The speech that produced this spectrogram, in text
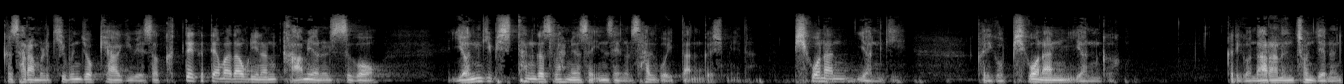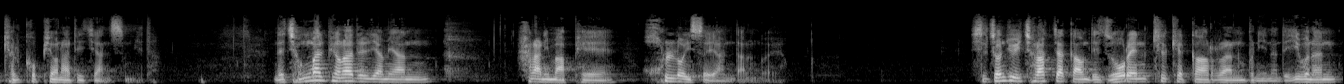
그 사람을 기분 좋게 하기 위해서 그때그때마다 우리는 가면을 쓰고 연기 비슷한 것을 하면서 인생을 살고 있다는 것입니다. 피곤한 연기, 그리고 피곤한 연극, 그리고 나라는 존재는 결코 변화되지 않습니다. 근데 정말 변화되려면 하나님 앞에 홀로 있어야 한다는 거예요. 실존주의 철학자 가운데 조렌 킬케카르라는 분이 있는데 이분은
